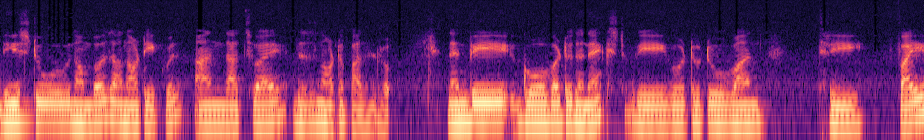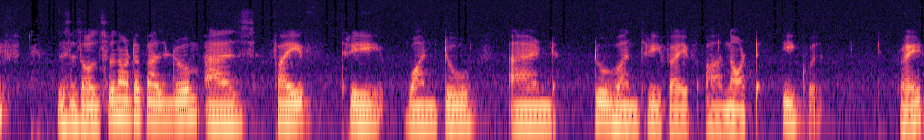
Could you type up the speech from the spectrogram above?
these two numbers are not equal and that's why this is not a palindrome. Then we go over to the next. We go to 2135 this is also not a palindrome as 5312 and 2135 are not equal right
